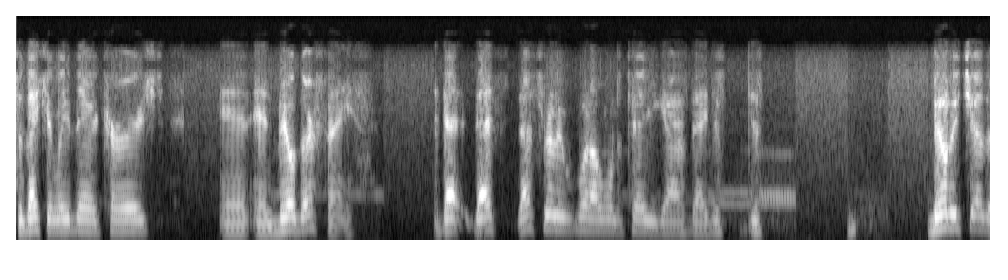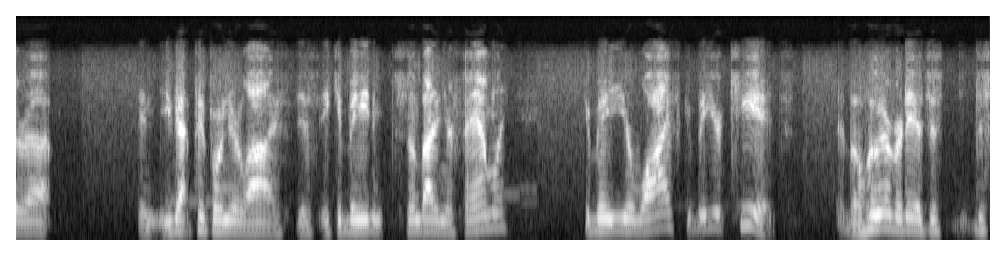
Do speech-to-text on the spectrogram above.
so they can leave there encouraged and and build their faith. That that's that's really what I want to tell you guys today. Just just build each other up. And you got people in your life. Just it could be somebody in your family could be your wife, could be your kids, but whoever it is, just just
